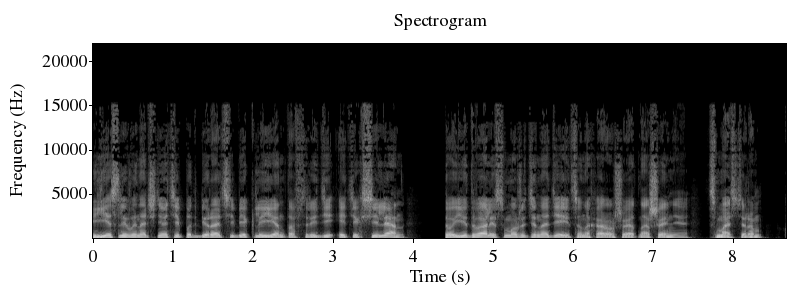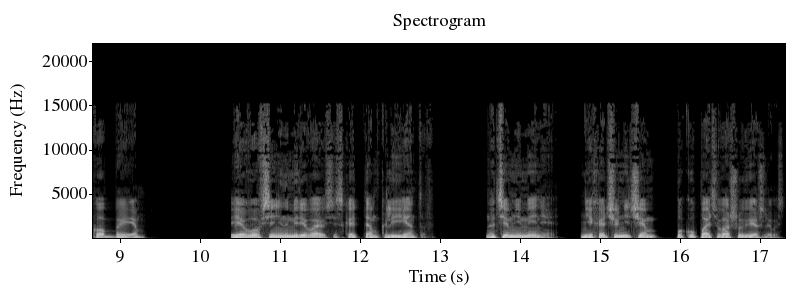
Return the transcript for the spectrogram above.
Если вы начнете подбирать себе клиентов среди этих селян, то едва ли сможете надеяться на хорошие отношения с мастером Хоббеем. Я вовсе не намереваюсь искать там клиентов. Но тем не менее, не хочу ничем покупать вашу вежливость.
